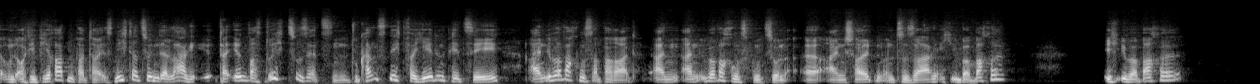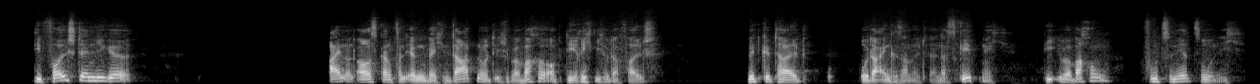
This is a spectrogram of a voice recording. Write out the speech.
und auch die Piratenpartei ist nicht dazu in der Lage, da irgendwas durchzusetzen. Du kannst nicht für jeden PC einen Überwachungsapparat, eine, eine Überwachungsfunktion äh, einschalten und zu sagen, ich überwache, ich überwache die vollständige Ein- und Ausgang von irgendwelchen Daten und ich überwache, ob die richtig oder falsch mitgeteilt oder eingesammelt werden. Das geht nicht. Die Überwachung funktioniert so nicht.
